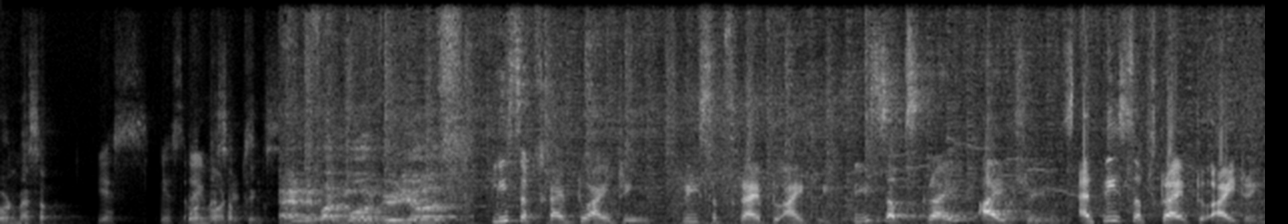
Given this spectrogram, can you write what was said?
don't mess up Yes yes I don't got mess up it things And for more videos, Please subscribe to iDream. Please subscribe to iDream. Please subscribe iDream. And please subscribe to iDream.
